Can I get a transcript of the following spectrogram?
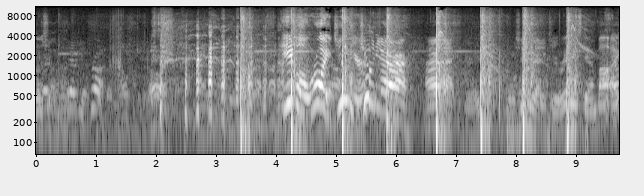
on the shotgun. Evil Roy Jr. Junior! Alright. She's ready. She's ready. Stand by.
